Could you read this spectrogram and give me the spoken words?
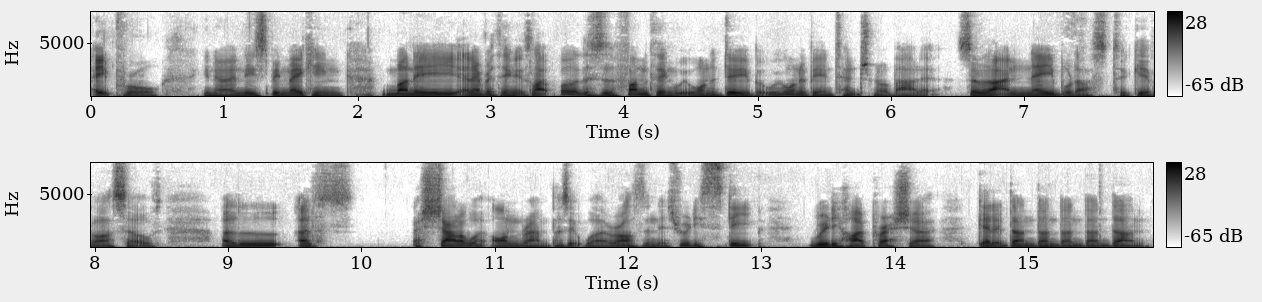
April, you know, it needs to be making money and everything. It's like, well, this is a fun thing we want to do, but we want to be intentional about it. So that enabled us to give ourselves a a shallower on ramp, as it were, rather than this really steep, really high pressure, get it done, done, done, done, done.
